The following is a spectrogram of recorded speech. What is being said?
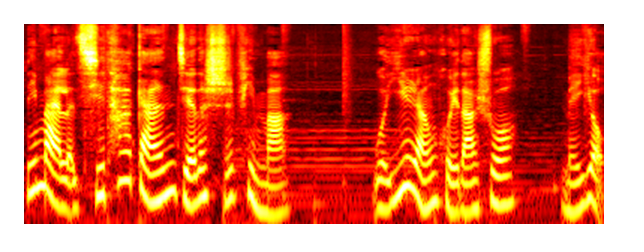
你买了其他感恩节的食品吗？”我依然回答说：“没有。”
